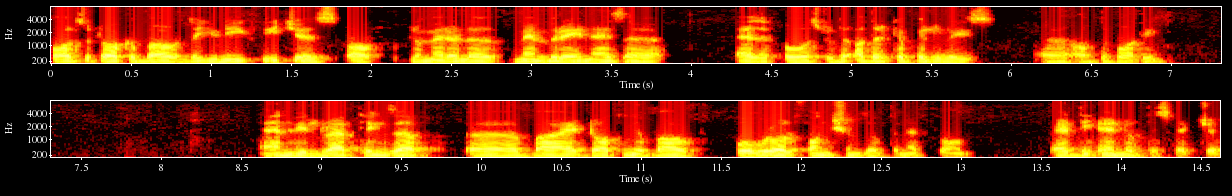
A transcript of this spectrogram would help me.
also talk about the unique features of glomerular membrane as a as opposed to the other capillaries uh, of the body. And we'll wrap things up uh, by talking about overall functions of the nephron at the end of this lecture.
